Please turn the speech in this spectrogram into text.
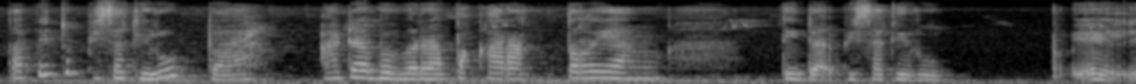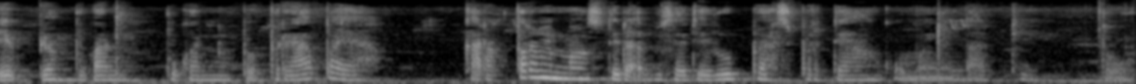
tapi itu bisa dirubah. Ada beberapa karakter yang tidak bisa dirubah eh, eh, yang bukan bukan beberapa ya. Karakter memang tidak bisa dirubah seperti yang aku main tadi tuh.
